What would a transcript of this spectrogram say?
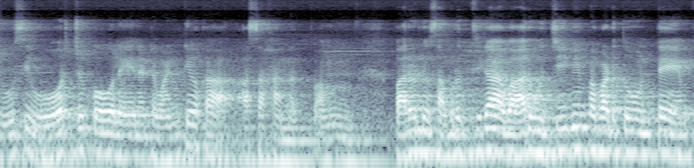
చూసి ఓర్చుకోలేనటువంటి ఒక అసహనత్వం. పరులు సమృద్ధిగా వారు ఉజ్జీవింపబడుతూ ఉంటే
